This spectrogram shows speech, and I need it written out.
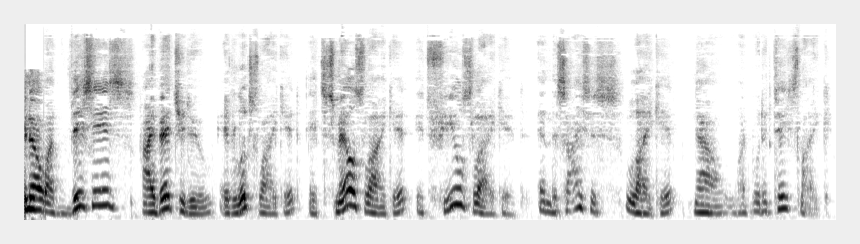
You know what this is? I bet you do. It looks like it. It smells like it. It feels like it. And the size is like it. Now, what would it taste like?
